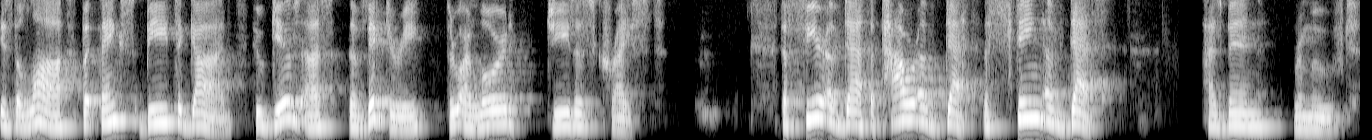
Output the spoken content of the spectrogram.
is the law. But thanks be to God who gives us the victory through our Lord Jesus Christ. The fear of death, the power of death, the sting of death has been removed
